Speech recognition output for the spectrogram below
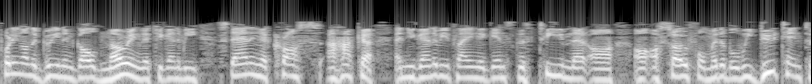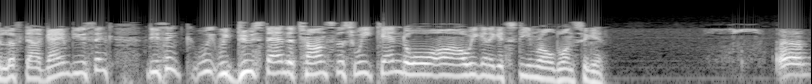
putting on the green and gold, knowing that you're going to be standing across a haka and you're going to be playing against this team that are, are, are so formidable. We do tend to lift our game. Do you think, do you think we, we do stand a chance this weekend, or are we going to get steamrolled once again? Um,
